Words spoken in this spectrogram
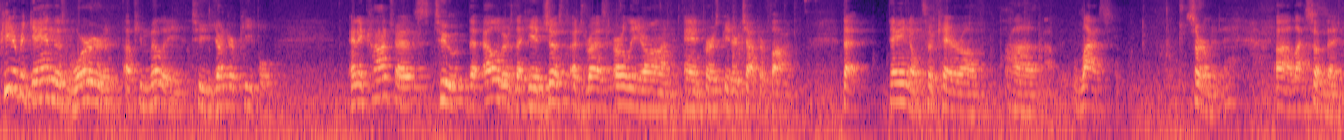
Peter began this word of humility to younger people. And in contrast to the elders that he had just addressed earlier on in 1 Peter chapter 5, that Daniel took care of uh, last sermon, uh, last Sunday.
